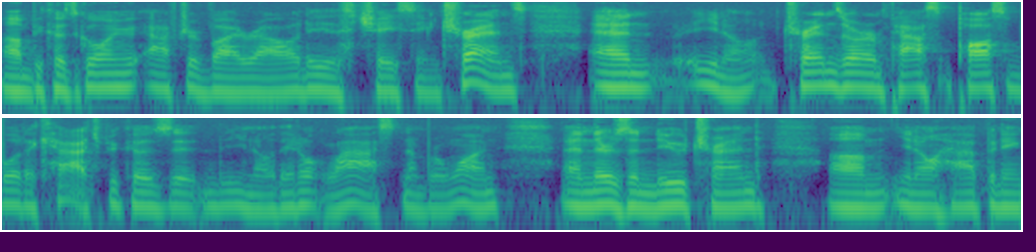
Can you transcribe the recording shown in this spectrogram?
um, because going after virality is chasing trends, and you know trends are impossible to catch because it, you know they don't last. Number one, and there's a new trend um, you know happening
